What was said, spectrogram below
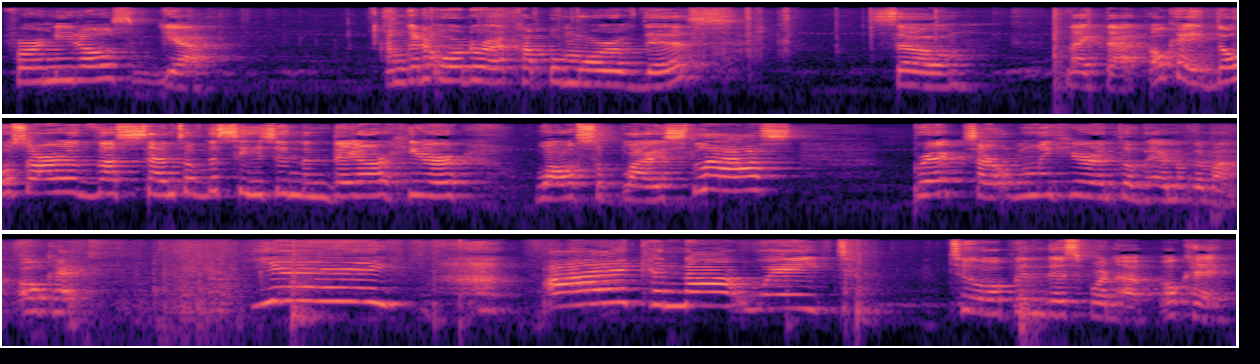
fir needles. Yeah. I'm gonna order a couple more of this. So like that. Okay those are the scents of the season and they are here while supplies last bricks are only here until the end of the month okay yay I cannot wait to open this one up okay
